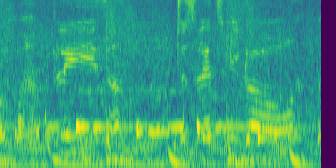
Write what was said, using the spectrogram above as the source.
Please, just let me go.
